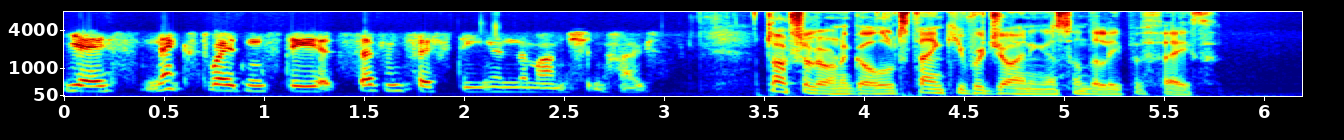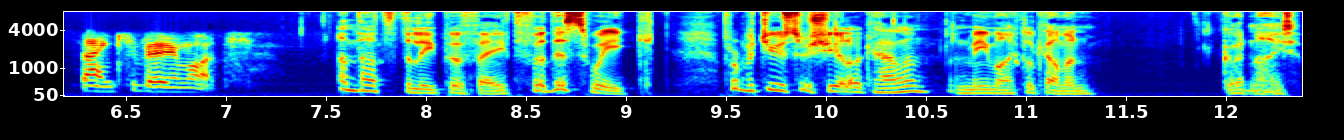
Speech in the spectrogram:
Yes, next Wednesday at 7.15 in the Mansion House. Dr. Lorna Gold, thank you for joining us on The Leap of Faith. Thank you very much. And that's The Leap of Faith for this week. From producer Sheila Callan and me, Michael Comyn. Good night.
